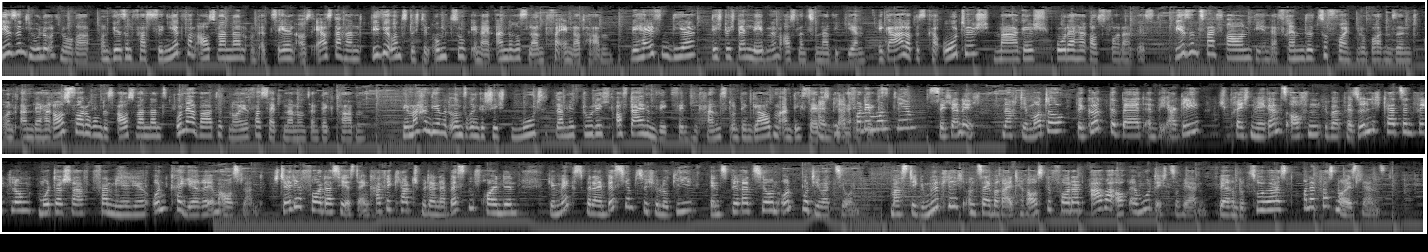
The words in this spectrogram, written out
Wir sind Jule und Nora und wir sind fasziniert vom Auswandern und erzählen aus erster Hand, wie wir uns durch den Umzug in ein anderes Land verändert haben. Wir helfen dir, dich durch dein Leben im Ausland zu navigieren, egal ob es chaotisch, magisch oder herausfordernd ist. Wir sind zwei Frauen, die in der Fremde zu Freunden geworden sind und an der Herausforderung des Auswanderns unerwartet neue Facetten an uns entdeckt haben. Wir machen dir mit unseren Geschichten Mut, damit du dich auf deinem Weg finden kannst und den Glauben an dich selbst Ein Blatt vor den Mund nehmen? Sicher nicht. Nach dem Motto The Good, The Bad and The Ugly sprechen wir ganz offen über Persönlichkeitsentwicklung, Mutterschaft, Familie und Karriere im Ausland. Stell dir vor, das hier ist ein Kaffeeklatsch mit deiner besten Freundin, gemixt mit ein bisschen Psychologie, Inspiration und Motivation. Mach's dir gemütlich und sei bereit, herausgefordert, aber auch ermutigt zu werden, während du zuhörst und etwas Neues lernst.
